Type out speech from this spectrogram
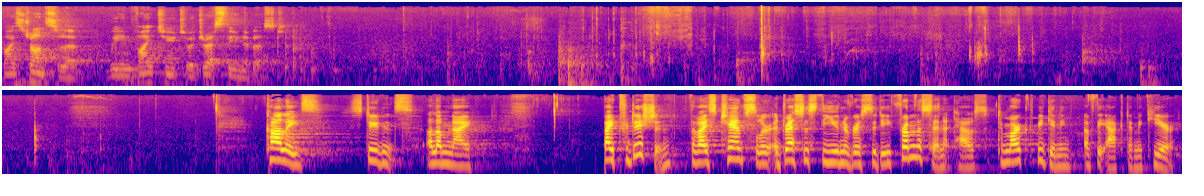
Vice-Chancellor, we invite you to address the University. Colleagues, students, alumni, by tradition, the Vice Chancellor addresses the University from the Senate House to mark the beginning of the academic year.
